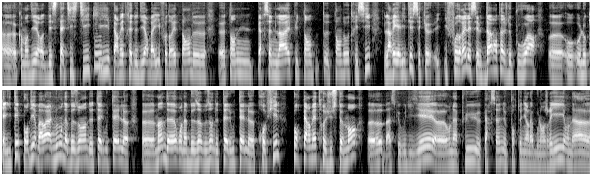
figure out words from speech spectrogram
euh, comment dire, des statistiques qui mm. permettraient de dire bah, il faudrait tant de, euh, tant de personnes là et puis tant, tant d'autres ici. La réalité, c'est qu'il faudrait laisser davantage de pouvoir aux, localités pour dire bah, voilà, nous, on a besoin de telle ou telle main-d'œuvre, on a besoin, besoin de tel ou tel profil pour permettre justement, bah, ce que vous disiez, on n'a plus personne pour tenir la boulangerie, on, a,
